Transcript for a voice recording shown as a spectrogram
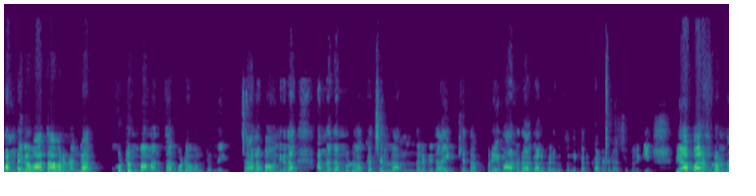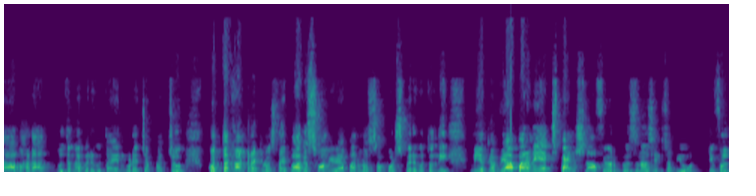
పండగ వాతావరణంగా కుటుంబం అంతా కూడా ఉంటుంది. చాలా బాగుంది కదా. అన్నదమ్ముడు అక్క చెల్లెలు అందరి మీద ఐక్యత ప్రేమానురాగాలు పెరుగుతుంది కర్కాటక రాశి వారికి. వ్యాపారంలో లాభాలు అద్భుతంగా పెరుగుతాయని కూడా చెప్పచ్చు. కొత్త కాంట్రాక్ట్లు వస్తాయి. భాగస్వామి వ్యాపారంలో సపోర్ట్స్ పెరుగుతుంది. మీ యొక్క వ్యాపారాన్ని expansion of your business it's a beautiful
